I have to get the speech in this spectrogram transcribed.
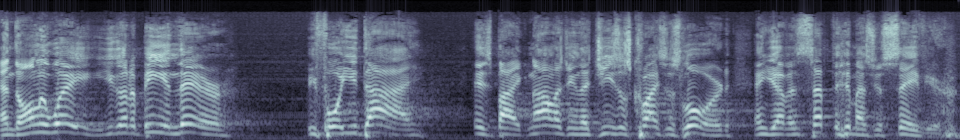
And the only way you're going to be in there before you die is by acknowledging that Jesus Christ is Lord and you have accepted Him as your Savior.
